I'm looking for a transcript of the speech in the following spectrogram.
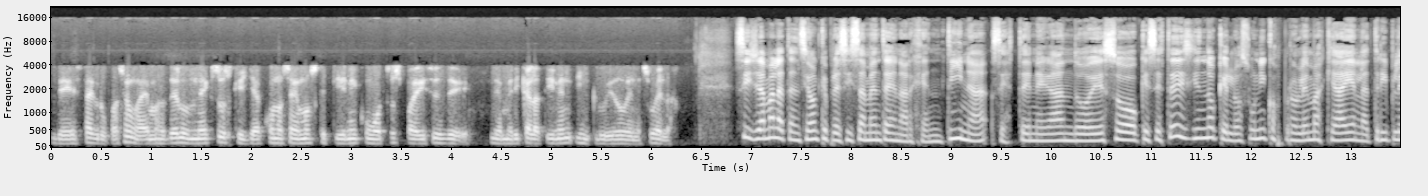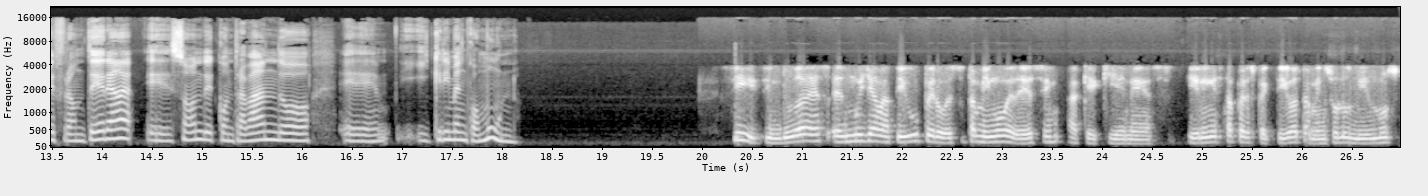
de esta agrupación, además de los nexos que ya conocemos que tiene con otros países de, América Latina, incluido Venezuela. Sí, llama la atención que precisamente en Argentina se esté negando eso, que se esté diciendo que los únicos problemas que hay en la triple frontera eh, son de contrabando eh, y crimen común. Sí, sin duda es, es muy llamativo, pero esto también obedece a que quienes tienen esta perspectiva también son los mismos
